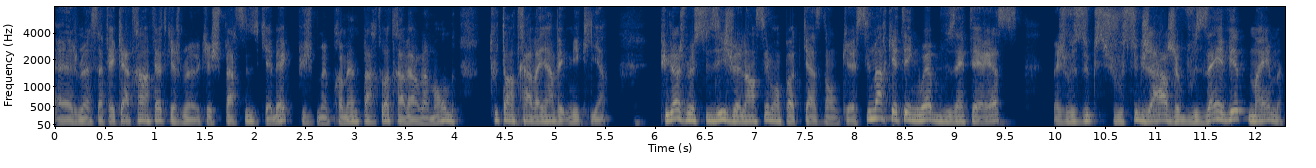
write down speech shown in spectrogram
euh, je me, ça fait quatre ans en fait que je, me, que je suis parti du Québec, puis je me promène partout à travers le monde, tout en travaillant avec mes clients. Puis là, je me suis dit, je vais lancer mon podcast. Donc, euh, si le marketing web vous intéresse, je, vous, je vous suggère, je vous invite même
